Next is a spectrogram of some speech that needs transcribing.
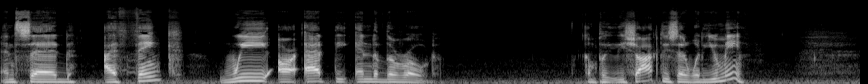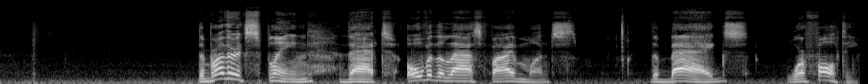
and said, I think we are at the end of the road completely shocked. He said, What do you mean? The brother explained that over the last five months, the bags were faulty.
